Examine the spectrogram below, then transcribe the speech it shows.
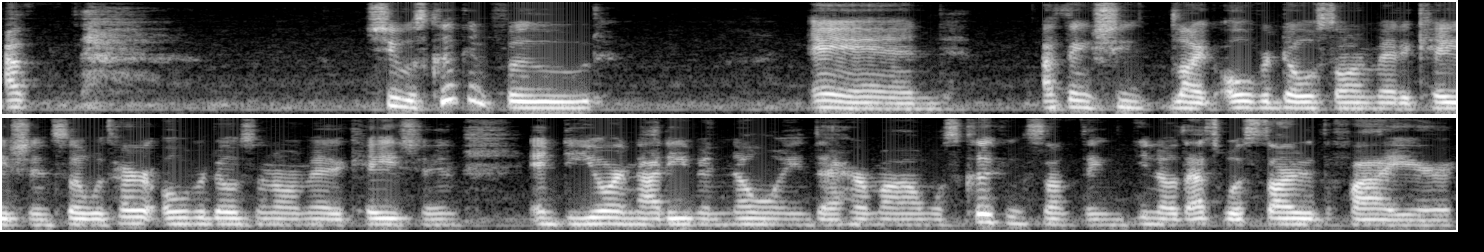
I, she was cooking food and I think she like overdosed on medication. So with her overdosing on medication and Dior not even knowing that her mom was cooking something, you know, that's what started the fire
